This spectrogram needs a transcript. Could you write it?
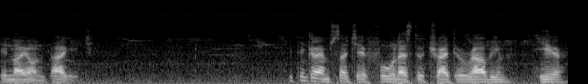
In my own baggage. You think I am such a fool as to try to rob him here?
